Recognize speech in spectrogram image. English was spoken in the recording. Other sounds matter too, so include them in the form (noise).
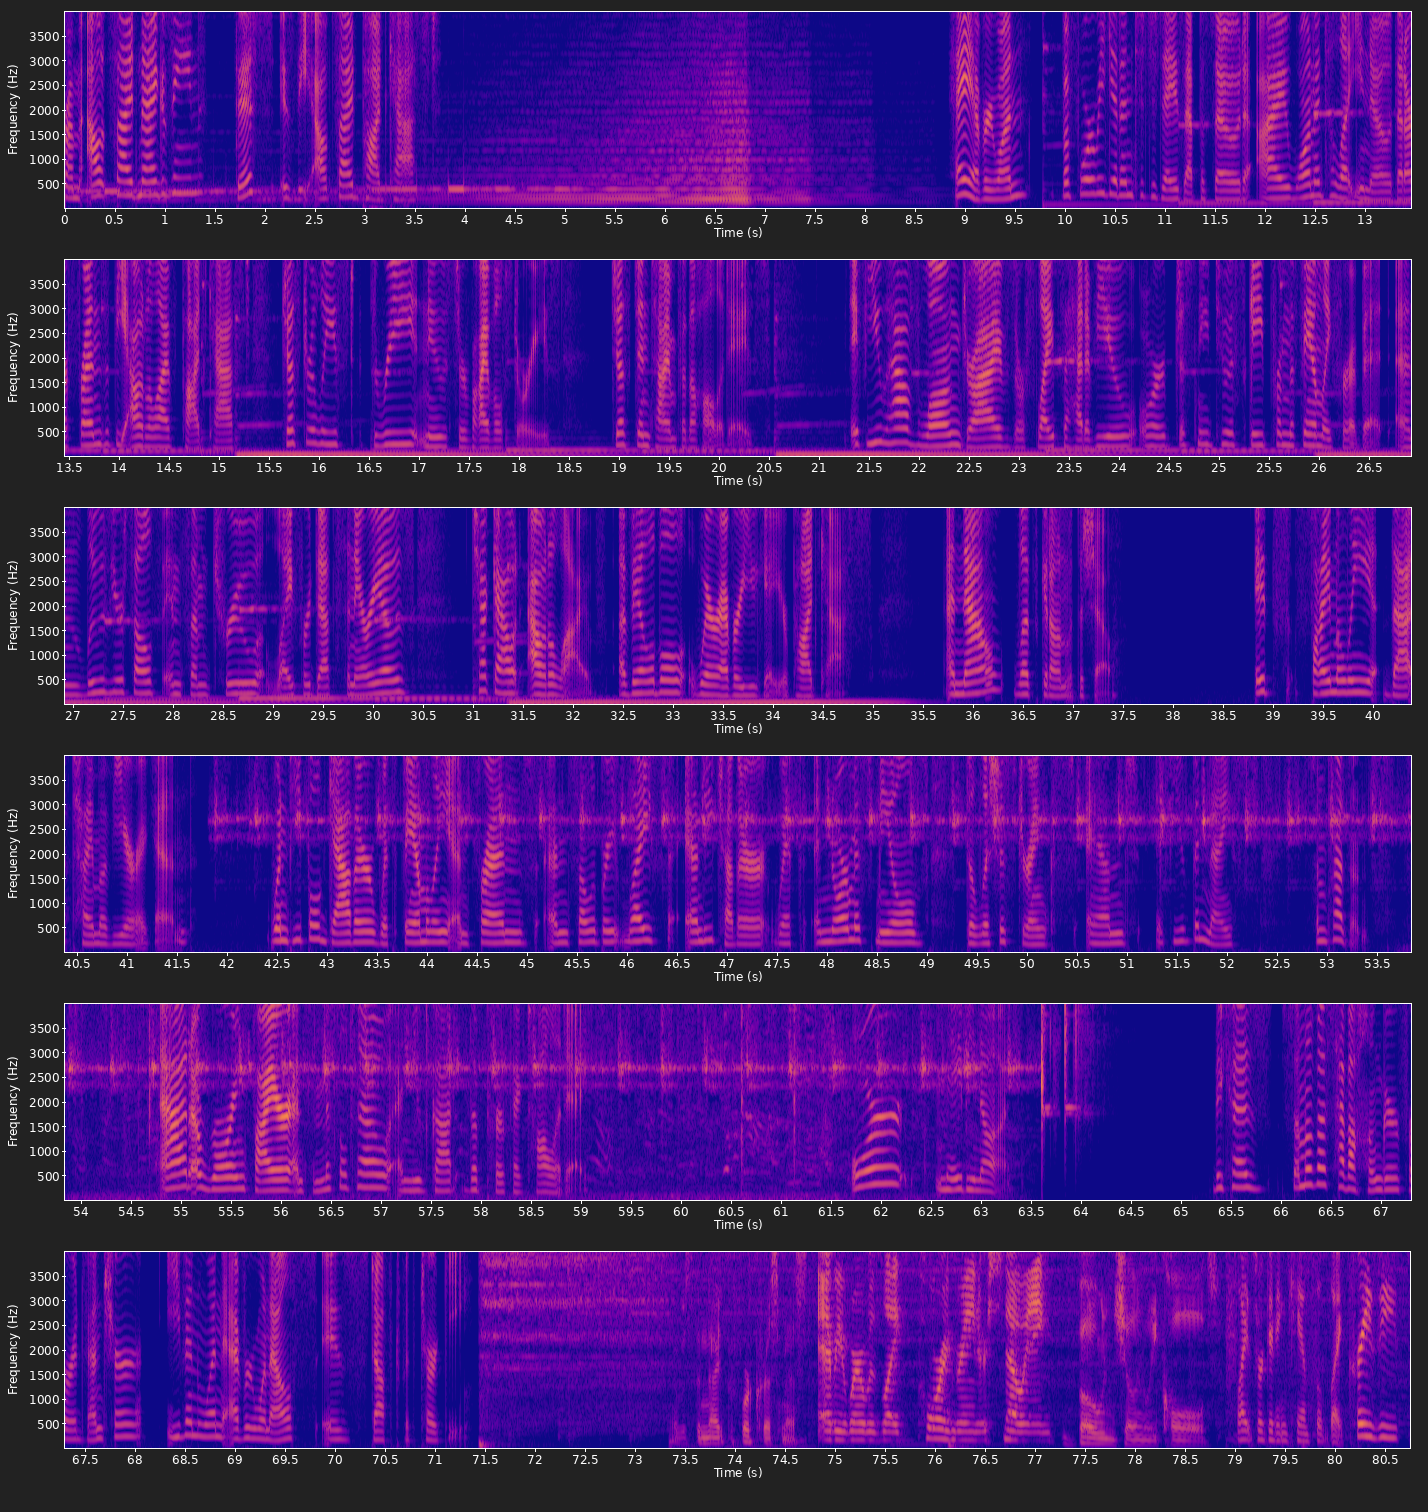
From Outside Magazine, this is the Outside Podcast. Hey everyone. Before we get into today's episode, I wanted to let you know that our friends at the Out Alive podcast just released three new survival stories, just in time for the holidays. If you have long drives or flights ahead of you, or just need to escape from the family for a bit and lose yourself in some true life or death scenarios, check out Out Alive, available wherever you get your podcasts. And now, let's get on with the show. It's finally that time of year again. When people gather with family and friends and celebrate life and each other with enormous meals delicious drinks, and, if you've been nice, some presents. Add a roaring fire and some mistletoe, and you've got the perfect holiday. Or maybe not. Because some of us have a hunger for adventure even when everyone else is stuffed with turkey. It was the night before Christmas. Everywhere was like pouring rain or snowing. Bone chillingly cold. Flights were getting canceled like crazy.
